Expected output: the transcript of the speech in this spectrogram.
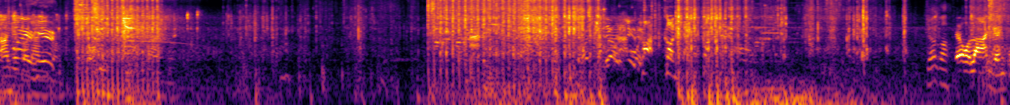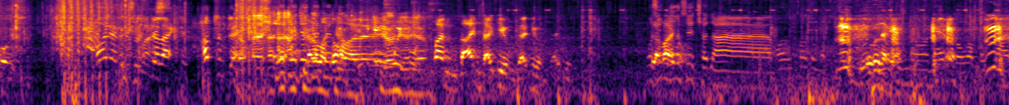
I'm here. contact. 仲有一个。有个躝紧过去。 Mine enemies are still active. Hunt them down. 诶诶跳跳诶跳跳跳跳！跳跳跳。喂，唔使唔使跳，唔使跳，唔使跳。我想攞个 set 出啊！我收到我攞唔到啊！仆街！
